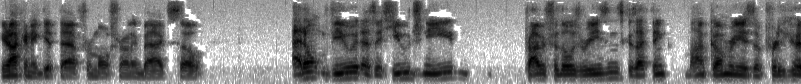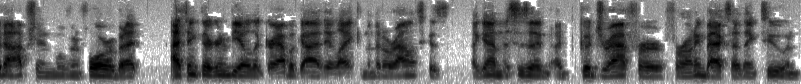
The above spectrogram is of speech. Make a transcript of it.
you're not going to get that from most running backs. So I don't view it as a huge need, probably for those reasons, because I think Montgomery is a pretty good option moving forward. But I, I think they're going to be able to grab a guy they like in the middle rounds, because again, this is a, a good draft for for running backs, I think too, and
